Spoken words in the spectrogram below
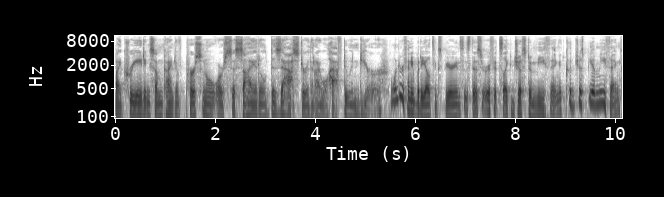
by creating some kind of personal or societal disaster that I will have to endure. I wonder if anybody else experiences this or if it's like just a me thing. It could just be a me thing.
